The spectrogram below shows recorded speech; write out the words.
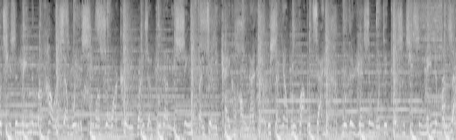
我其实没那么好战，我也希望说话可以婉转，不让你心烦。对你开口好难，我想要无话不谈。我的人生，我的个性其实没那么烂，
